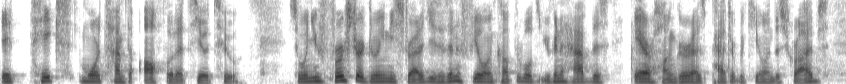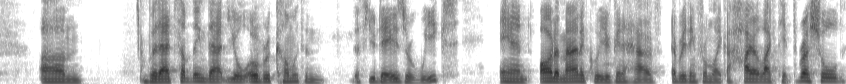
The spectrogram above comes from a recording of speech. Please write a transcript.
it takes more time to offload that CO2 So when you first start doing these strategies, it's going to feel uncomfortable. You're going to have this air hunger, as Patrick McKeown describes. Um, but that's something that you'll overcome within a few days or weeks. And automatically, you're going to have everything from like a higher lactate threshold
